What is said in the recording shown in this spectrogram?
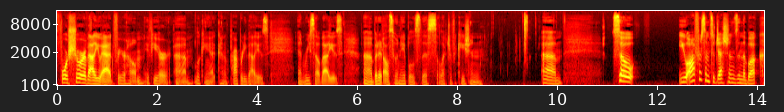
for sure a value add for your home if you're um, looking at kind of property values and resale values. Uh, but it also enables this electrification. Um, so you offer some suggestions in the book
